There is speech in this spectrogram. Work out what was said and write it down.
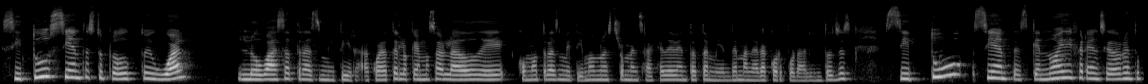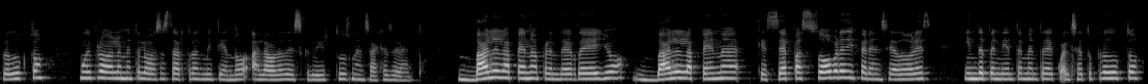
Si tú sientes tu producto igual, lo vas a transmitir. Acuérdate lo que hemos hablado de cómo transmitimos nuestro mensaje de venta también de manera corporal. Entonces, si tú sientes que no hay diferenciador en tu producto, muy probablemente lo vas a estar transmitiendo a la hora de escribir tus mensajes de venta. Vale la pena aprender de ello, vale la pena que sepas sobre diferenciadores independientemente de cuál sea tu producto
